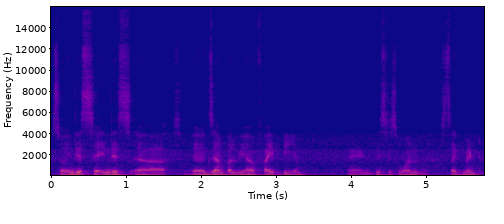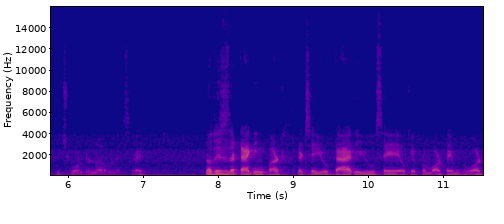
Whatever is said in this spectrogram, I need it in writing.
so in this in this uh, example we have 5 pm and this is one segment which you want to normalize right? Now this is the tagging part. Let's say you tag you say okay from what time what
